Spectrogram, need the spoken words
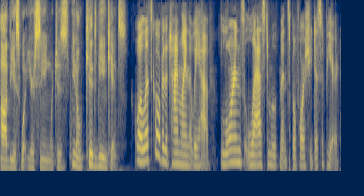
obvious what you're seeing, which is, you know, kids being kids. Well, let's go over the timeline that we have. Lauren's last movements before she disappeared.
